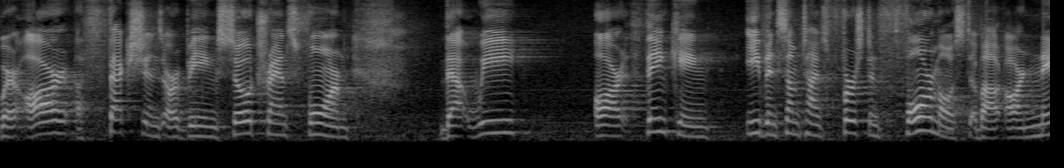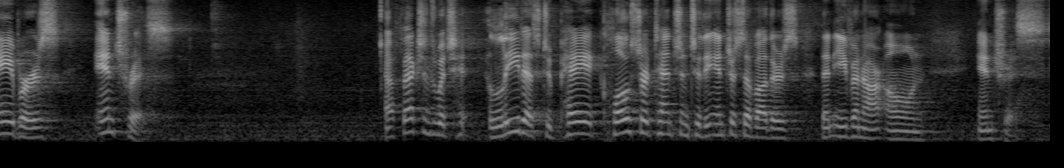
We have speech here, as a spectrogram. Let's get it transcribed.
where our affections are being so transformed that we are thinking, even sometimes first and foremost, about our neighbor's interests. Affections which lead us to pay closer attention to the interests of others than even our own interests.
